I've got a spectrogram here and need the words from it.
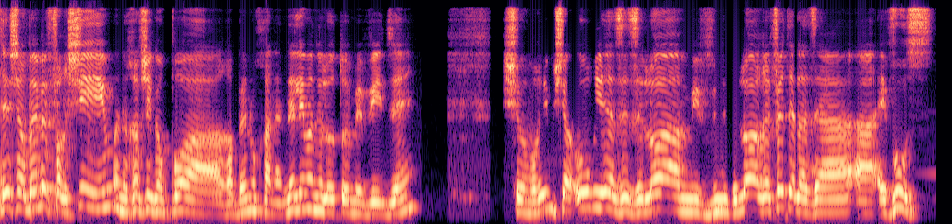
יש הרבה מפרשים, אני חושב שגם פה הרבנו חננאל, אם אני לא טועה, מביא את זה, שאומרים שהאורי הזה זה לא המבנה, זה לא הרפת, אלא זה האבוס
